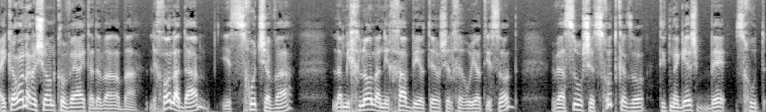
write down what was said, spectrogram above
העיקרון הראשון קובע את הדבר הבא: לכל אדם יש זכות שווה למכלול הנרחב ביותר של חירויות יסוד, ואסור שזכות כזו תתנגש בזכות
